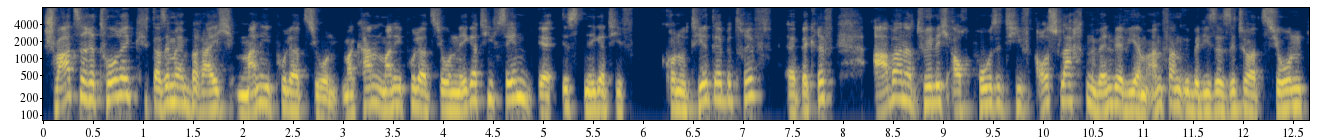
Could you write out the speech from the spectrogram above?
Schwarze Rhetorik, da sind wir im Bereich Manipulation. Man kann Manipulation negativ sehen. Er ist negativ konnotiert der Begriff, äh, Begriff, aber natürlich auch positiv ausschlachten, wenn wir wie am Anfang über diese Situation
